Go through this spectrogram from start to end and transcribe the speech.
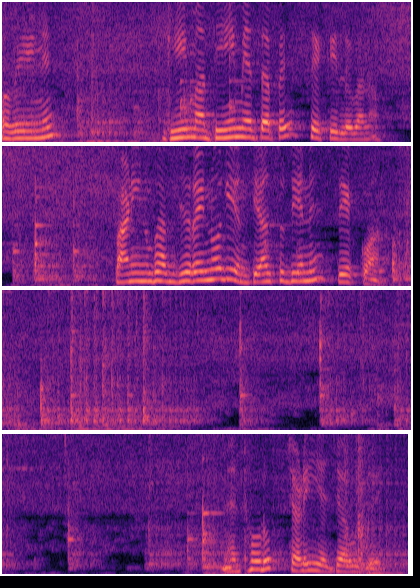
હવે એને ઘીમાં ધીમે તાપે શેકી લેવાના. પાણીનો ભાગ જરાય ન રહે ને ત્યાં સુધી એને શેકવાનો. ને થોડુંક ચડીએ જવું જોઈએ.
